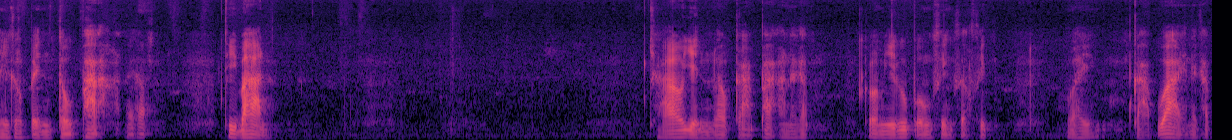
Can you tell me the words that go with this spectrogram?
นี่ก็เป็นโต๊ะพระนะครับ ที่บ้าน เช้าเย็นเรากราบพระนะครับ ก็มีรูปองค์สิ่งศักดิ์สิทธิ์ไว้กราบไหว้นะครับ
